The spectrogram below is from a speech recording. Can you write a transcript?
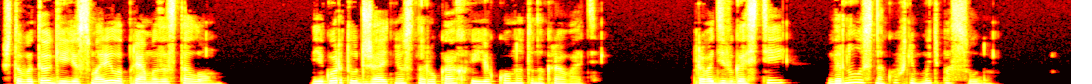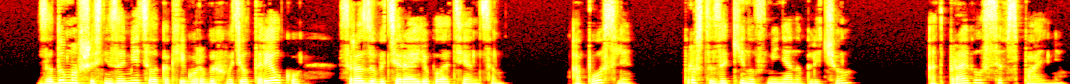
что в итоге ее сморило прямо за столом. Егор тут же отнес на руках в ее комнату на кровать. Проводив гостей, вернулась на кухню мыть посуду. Задумавшись, не заметила, как Егор выхватил тарелку, сразу вытирая ее полотенцем. А после, просто закинув меня на плечо, отправился в спальню.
